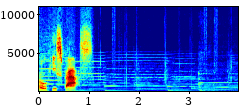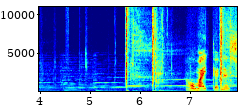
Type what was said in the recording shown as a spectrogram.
Oh, he's fast. Oh my goodness.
